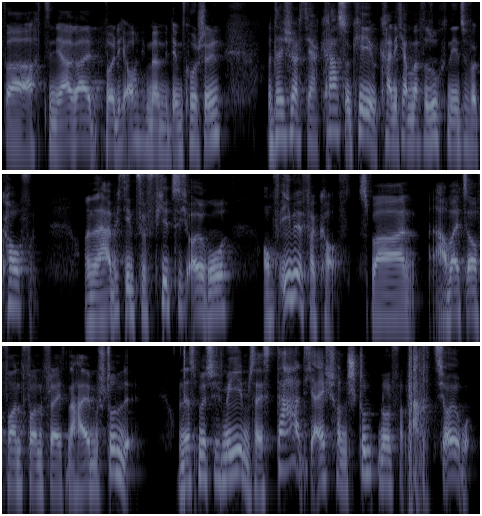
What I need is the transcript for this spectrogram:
war 18 Jahre alt, wollte ich auch nicht mehr mit dem kuscheln. Und da habe ich gedacht, ja krass, okay, kann ich ja mal versuchen, den zu verkaufen. Und dann habe ich den für 40 Euro auf Ebay verkauft. Das war ein Arbeitsaufwand von vielleicht einer halben Stunde. Und das müsste ich mir geben. Das heißt, da hatte ich eigentlich schon einen Stundenlohn von 80 Euro.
